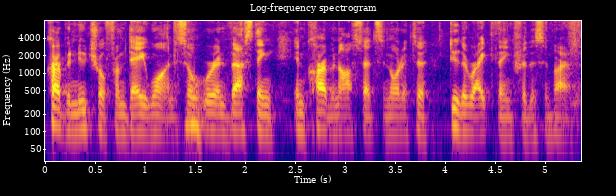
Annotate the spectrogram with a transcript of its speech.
carbon neutral from day one. So we're investing in carbon offsets in order to do the right thing for this environment.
